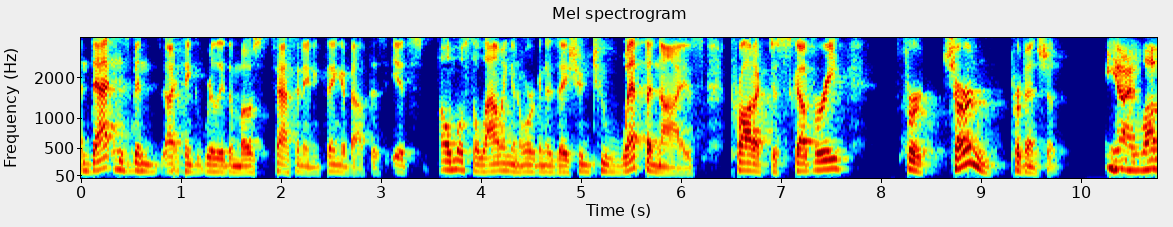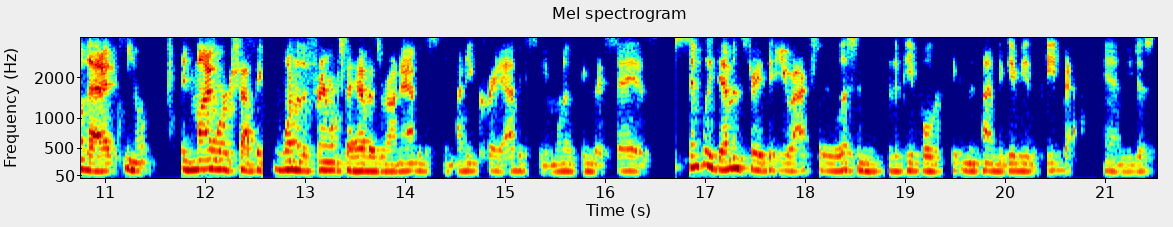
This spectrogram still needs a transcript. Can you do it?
And that has been, I think, really the most fascinating thing about this. It's almost allowing an organization to weaponize product discovery for churn prevention. Yeah, I love that. You know, in my workshop, one of the frameworks I have is around advocacy. And how do you create advocacy? And one of the things I say is simply demonstrate that you actually listen to the people that are taking the time to give you the feedback. And you just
